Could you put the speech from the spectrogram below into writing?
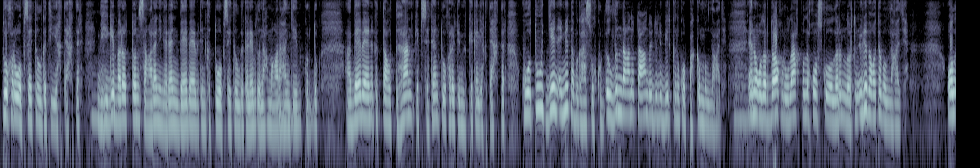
яхтахтар. Тухар опсай тылга тиехтахтар. Биһиге бароттон саңаран иңерен бәбәбитин кытты опсай тылга кэлебит ынах маңарахан жеби курдук. Бәбәни кытты алтыхан кепсетен тухара төмүкке кэлехтахтар. Коту ден эме табыга суох курд. Ылдын даган утаан дойдуну бир күнү коппаккын буллагади. Эн булла. Ол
